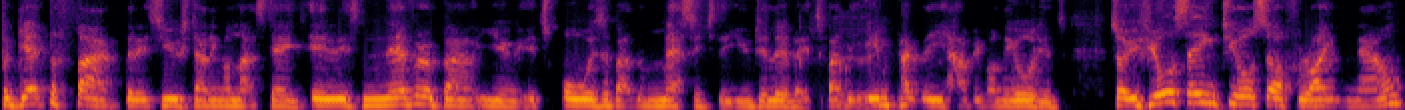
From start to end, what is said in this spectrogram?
forget the fact that it's you standing on that stage. It is never about you, it's always about the message that you deliver, it's about the impact that you're having on the audience. So, if you're saying to yourself right now,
